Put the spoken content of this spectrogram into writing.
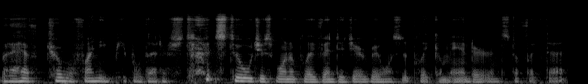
but I have trouble finding people that are st- still just want to play vintage. Everybody wants to play Commander and stuff like that.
